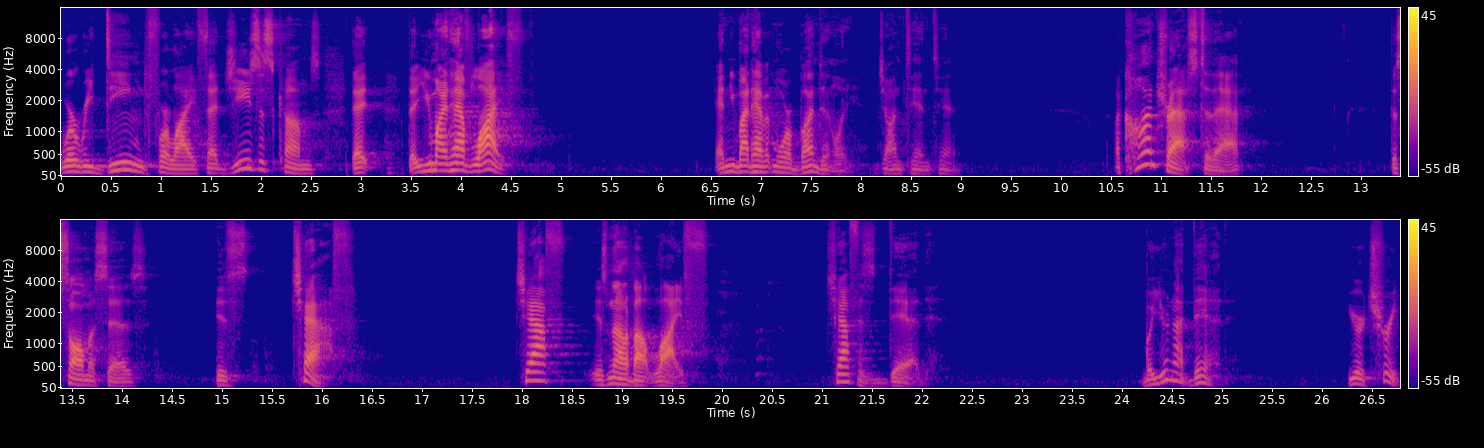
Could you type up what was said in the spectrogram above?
we're redeemed for life. That Jesus comes, that, that you might have life, and you might have it more abundantly. John 10 10. A contrast to that, the psalmist says, is chaff. Chaff is not about life, chaff is dead. But you're not dead. You're a tree.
